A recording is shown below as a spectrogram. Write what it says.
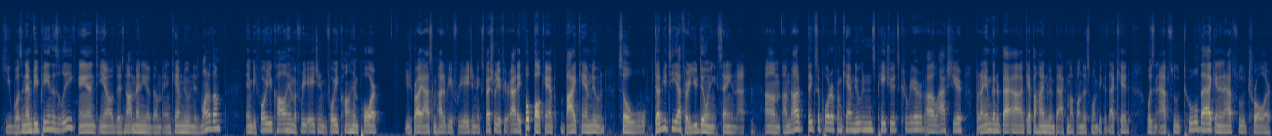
he was an MVP in this league and, you know, there's not many of them. And Cam Newton is one of them. And before you call him a free agent, before you call him poor, you should probably ask him how to be a free agent, especially if you're at a football camp by Cam Newton. So, WTF are you doing saying that? Um, I'm not a big supporter from Cam Newton's Patriots career uh, last year, but I am going to ba- uh, get behind him and back him up on this one because that kid was an absolute tool bag and an absolute troller,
